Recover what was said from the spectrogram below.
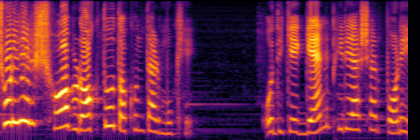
শরীরের সব রক্ত তখন তার মুখে। ওদিকে জ্ঞান ফিরে আসার পরে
